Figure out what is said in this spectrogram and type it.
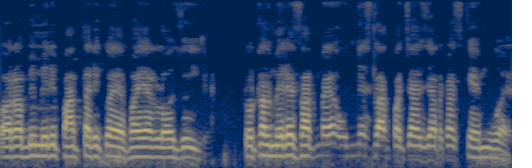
और अभी मेरी पाँच तारीख को एफ़ आई लॉन्च हुई है। टोटल मेरे साथ में उन्नीस लाख पचास हज़ार का स्कैम हुआ है।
